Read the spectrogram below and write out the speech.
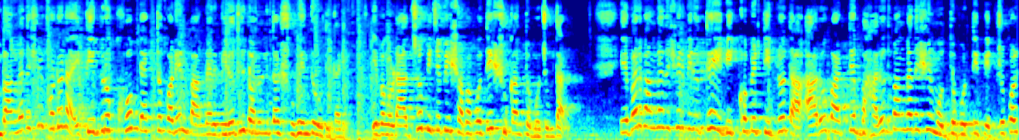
বাংলাদেশের ঘটনায় তীব্র ক্ষোভ ব্যক্ত করেন বাংলার বিরোধী দলনেতা শুভেন্দু অধিকারী এবং রাজ্য বিজেপির সভাপতি সুকান্ত মজুমদার। এবার বাংলাদেশের বিরুদ্ধে এই বিক্ষোভের তীব্রতা আরও বাড়তে ভারত বাংলাদেশের মধ্যবর্তী পেট্রোপল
